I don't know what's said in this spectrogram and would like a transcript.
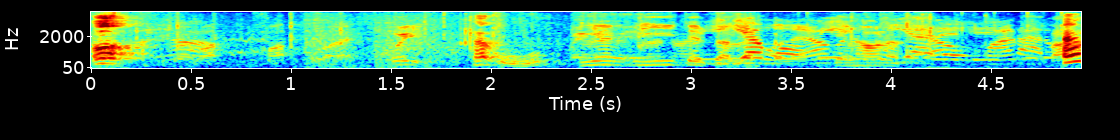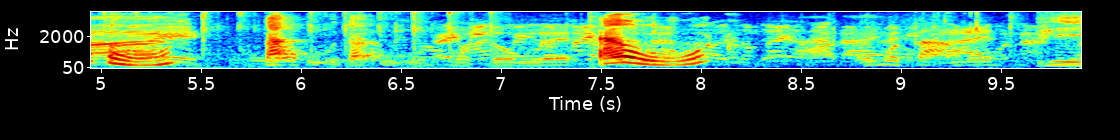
เอ๋อ ตาอูเยี่ยมแล้วตาหูตาอูตาอูตาหูพี่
